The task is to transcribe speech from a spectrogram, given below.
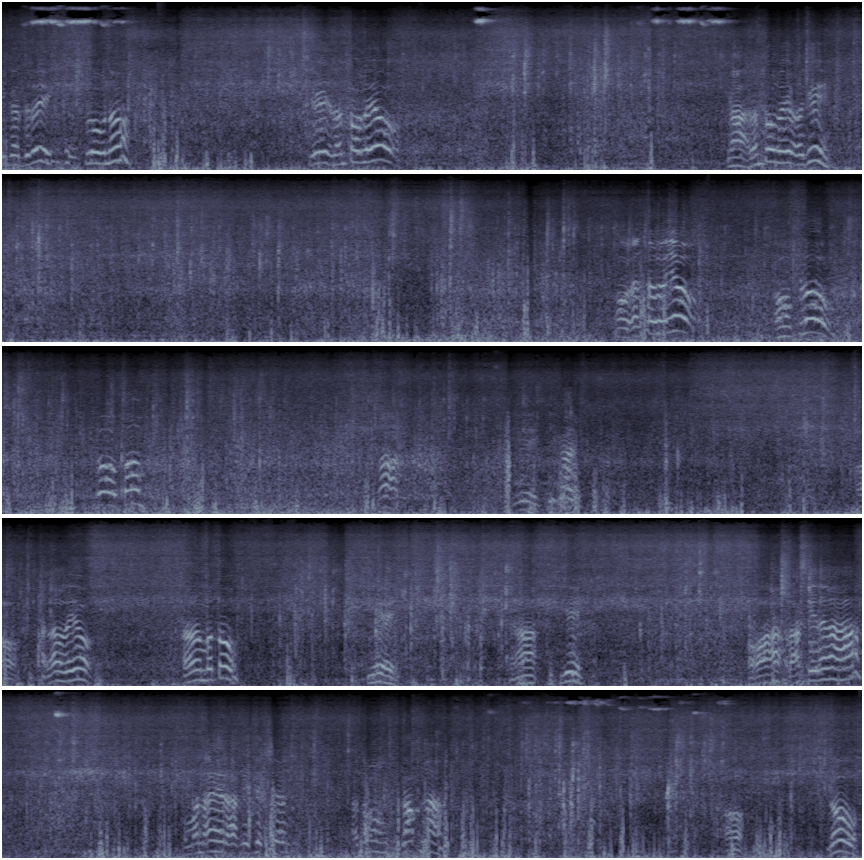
Dari gathering Flow no? Okay lantau layout Nah lantau layout lagi. Oh lantau layout Oh flow Flow pump. Nah. Okay tinggal Oh lantau layout Alam betul Sige. Ah, sige. O ah, Rocky na ha. Kumana eh, Rocky section. Anong gap na? Oh. Go.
